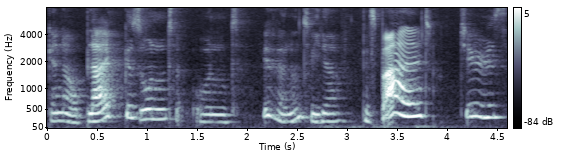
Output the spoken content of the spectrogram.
Genau. Bleibt gesund und wir hören uns wieder. Bis bald. Tschüss.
